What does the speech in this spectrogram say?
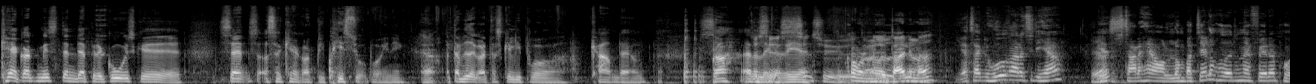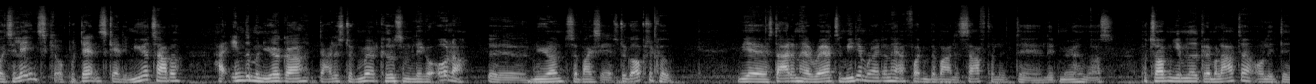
kan jeg godt miste den der pædagogiske øh, sans, og så kan jeg godt blive pissur på hende. Ikke? Ja. Og der ved jeg godt, der skal lige på at calm down. Så er der lækkerier. Så kommer der noget ud, dejlig det her. mad. Jeg tager lidt hovedretter til de her. Ja. Ja. Vi starter her, og Lombardello hedder den her fætter på italiensk, og på dansk er det nyretappe. Har intet med nyre at gøre. Et dejligt stykke mørt kød, som ligger under øh, nyren, som faktisk er et stykke oksekød. Vi har startet den her rare til medium rare, den her, for at den bevarer lidt saft og lidt, øh, lidt mørhed også. På toppen hjemmelavet gremolata og lidt øh,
